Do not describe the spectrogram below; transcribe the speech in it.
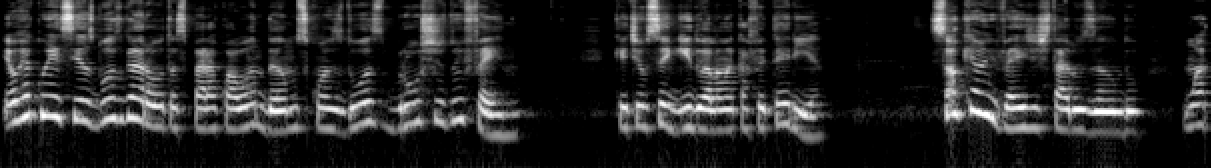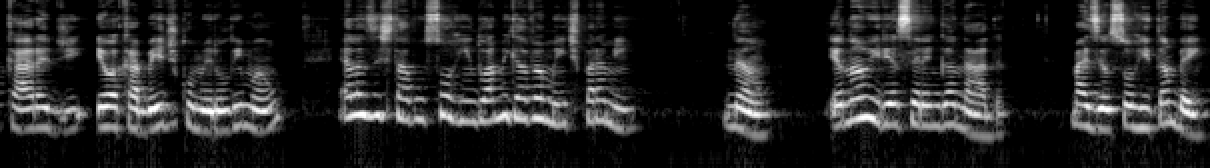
Eu reconheci as duas garotas para a qual andamos com as duas bruxas do inferno. que tinham seguido ela na cafeteria. Só que ao invés de estar usando uma cara de eu acabei de comer um limão, elas estavam sorrindo amigavelmente para mim. Não, eu não iria ser enganada, mas eu sorri também.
